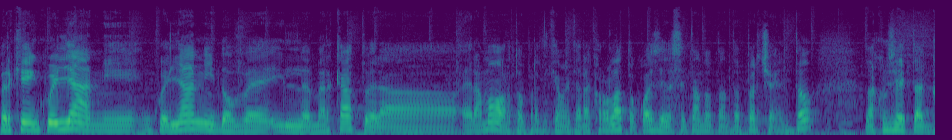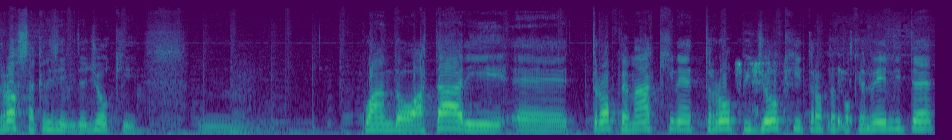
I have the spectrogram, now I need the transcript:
Perché in quegli anni, in quegli anni dove il mercato era, era morto, praticamente era crollato quasi del 70-80%, la cosiddetta grossa crisi dei videogiochi mh, quando Atari eh, troppe macchine, troppi giochi, troppe poche vendite.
